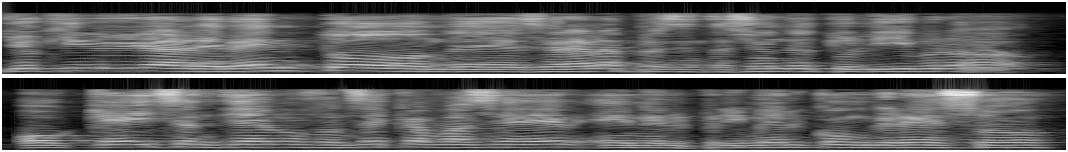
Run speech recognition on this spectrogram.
Yo quiero ir al evento donde será la presentación de tu libro. Ok, Santiago Fonseca va a ser en el primer congreso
